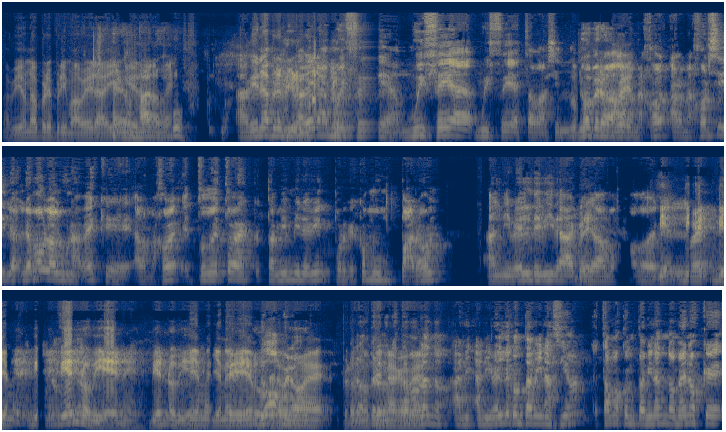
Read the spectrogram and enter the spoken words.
había una preprimavera ahí que Hermano, era, ¿eh? uf, Había una preprimavera muy fea, muy fea, muy fea estaba haciendo. No, pero A lo mejor, a lo mejor sí, lo, lo hemos hablado alguna vez, que a lo mejor eh, todo esto es- también viene bien porque es como un parón al nivel de vida que llevamos todos. en bien, el- bien, bien- bien- bien no viene, bien no viene. viene, viene bien, No, pero, pero- no, es- pero no pero tiene que nada que estamos ver. hablando, a nivel de contaminación, estamos contaminando menos que, eh,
